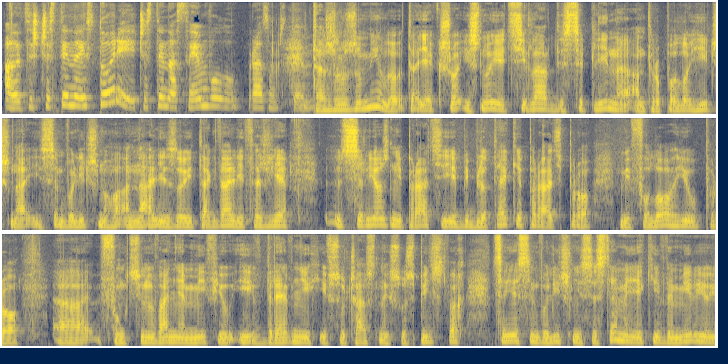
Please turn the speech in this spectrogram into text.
Але це ж частина історії, частина символу разом з тим. Та зрозуміло, та якщо існує ціла дисципліна антропологічна і символічного аналізу і так далі, це ж є серйозні праці, є бібліотеки праць про міфологію, про е, функціонування міфів і в древніх, і в сучасних суспільствах. Це є символічні системи, які вимірюють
